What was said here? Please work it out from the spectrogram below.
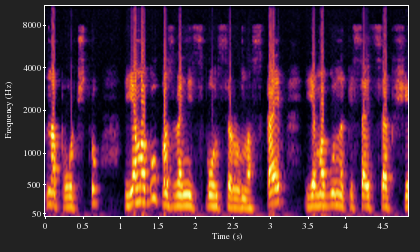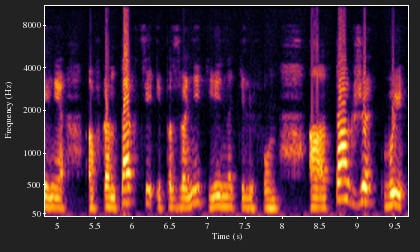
на почту, я могу позвонить спонсору на скайп, я могу написать сообщение ВКонтакте и позвонить ей на телефон. А также вы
